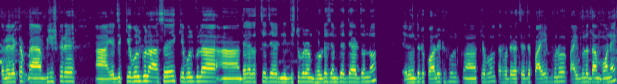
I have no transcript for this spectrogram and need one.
কারণ এর একটা বিশেষ করে এর যে কেবলগুলো আছে কেবলগুলা দেখা যাচ্ছে যে নির্দিষ্ট পরিমাণ ভোল্টেজ এম্পিয়ার দেওয়ার জন্য, এর মধ্যে একটা কোয়ালিটিফুল কেবল তারপর দেখা যাচ্ছে যে পাইপগুলো পাইপগুলোর দাম অনেক।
